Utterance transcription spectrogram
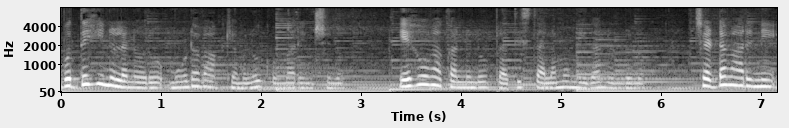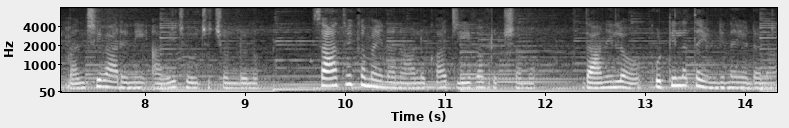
బుద్ధిహీనుల నోరు మూఢవాక్యములు కుమ్మరించును. ఏహోవా కన్నులు ప్రతి స్థలము మీద నుండును. చెడ్డవారిని మంచివారిని అవి చూచుచుండును. సాత్వికమైన నాలుక జీవవృక్షము. దానిలో కుటిలత ఎండిన ఎడల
